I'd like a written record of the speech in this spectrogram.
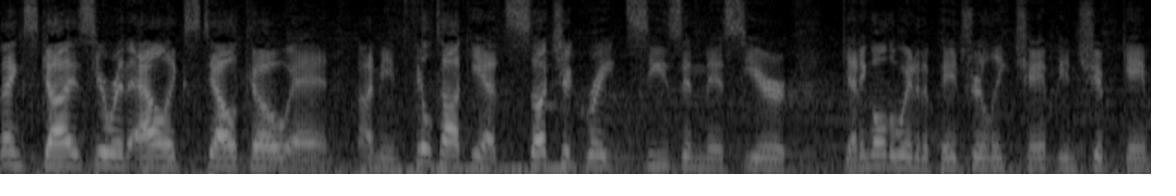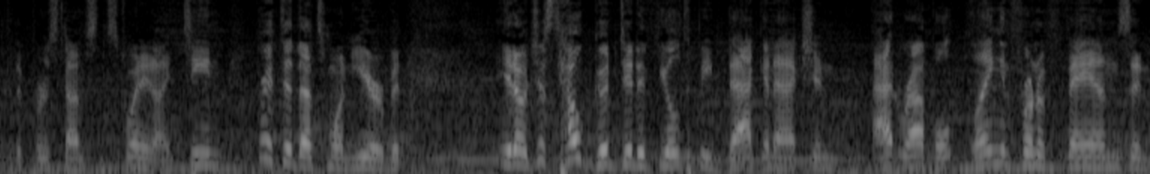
Thanks, guys. Here with Alix Talkow. And I mean, field hockey had such a great season this year, getting all the way to the Patriot League championship game for the first time since 2019. Granted, that's one year, but you know, just how good did it feel to be back in action at Rappel, playing in front of fans, and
